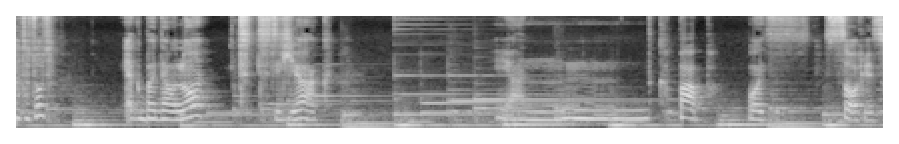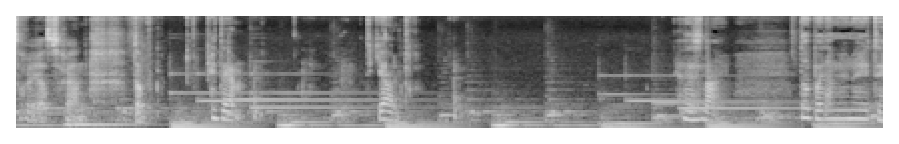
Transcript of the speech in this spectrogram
Альтха, ти тут? Якби давно? Як? Я... Капап. Ой, сорі, сорі, я сран. Добре, ідемо. Такі. Я не знаю. Добре, нам не йти.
